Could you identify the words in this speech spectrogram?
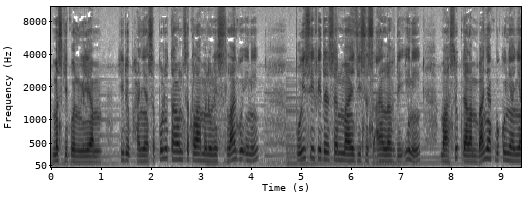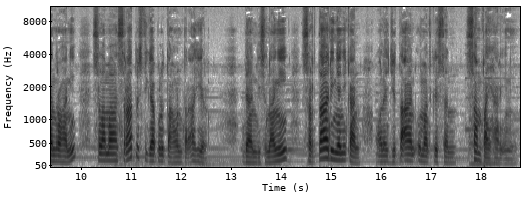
Meskipun William hidup hanya 10 tahun setelah menulis lagu ini, puisi Peterson My Jesus I Love Thee ini masuk dalam banyak buku nyanyian rohani selama 130 tahun terakhir dan disenangi serta dinyanyikan oleh jutaan umat Kristen sampai hari ini.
